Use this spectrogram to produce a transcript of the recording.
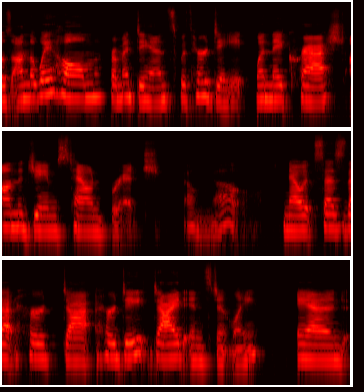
was on the way home from a dance with her date when they crashed on the Jamestown Bridge. Oh no. Now it says that her di- her date died instantly and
